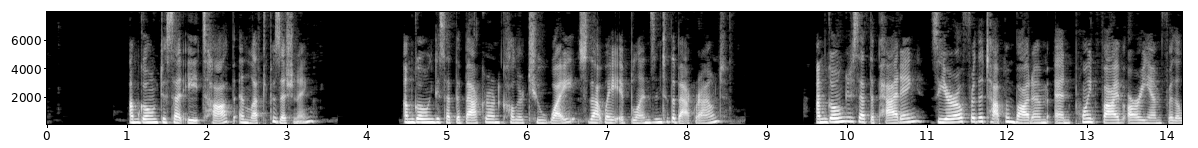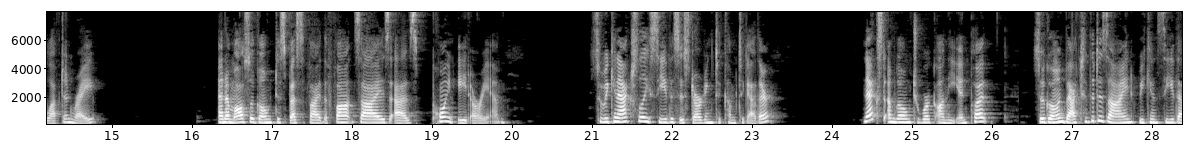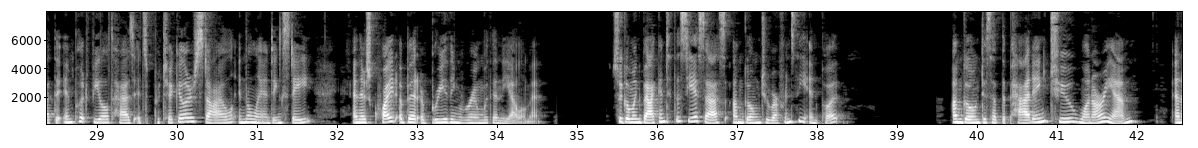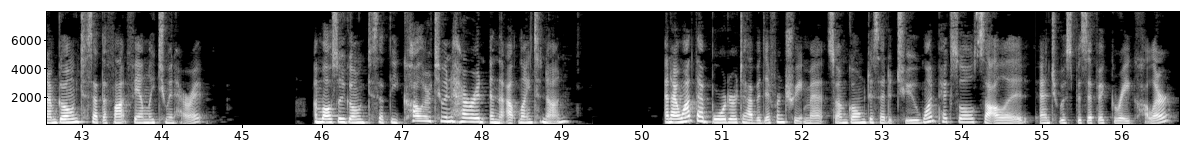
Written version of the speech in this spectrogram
I'm going to set a top and left positioning. I'm going to set the background color to white so that way it blends into the background. I'm going to set the padding 0 for the top and bottom and 0.5 rem for the left and right. And I'm also going to specify the font size as 0.8 rem. So we can actually see this is starting to come together. Next, I'm going to work on the input. So going back to the design, we can see that the input field has its particular style in the landing state, and there's quite a bit of breathing room within the element. So going back into the CSS, I'm going to reference the input, I'm going to set the padding to 1 rem, and I'm going to set the font family to inherit. I'm also going to set the color to inherit and the outline to none. And I want that border to have a different treatment, so I'm going to set it to 1 pixel, solid, and to a specific gray color.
